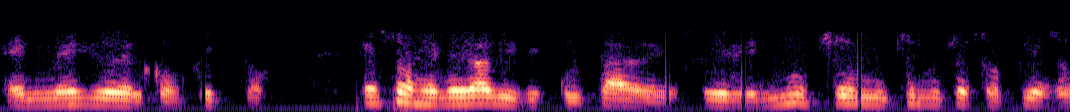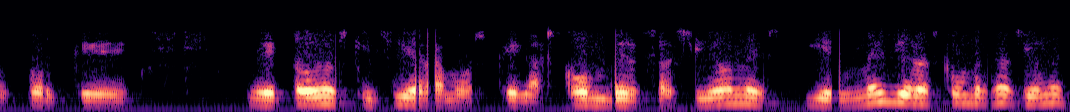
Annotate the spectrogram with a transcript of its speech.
en medio del conflicto eso genera dificultades, eh, muchos, muchos, muchos tropiezos, porque eh, todos quisiéramos que las conversaciones y en medio de las conversaciones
